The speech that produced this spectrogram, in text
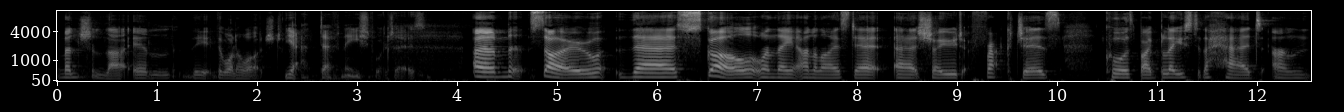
mentioned that in the the one I watched. Yeah, definitely. You should watch those. Um, so their skull, when they analysed it, uh, showed fractures caused by blows to the head, and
